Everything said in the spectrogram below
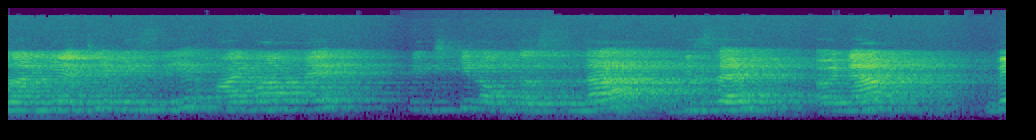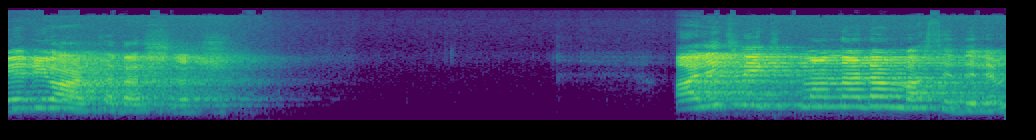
noktaların temizliği hayvan ve bitki noktasında bize önem veriyor arkadaşlar. Alet ve ekipmanlardan bahsedelim.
